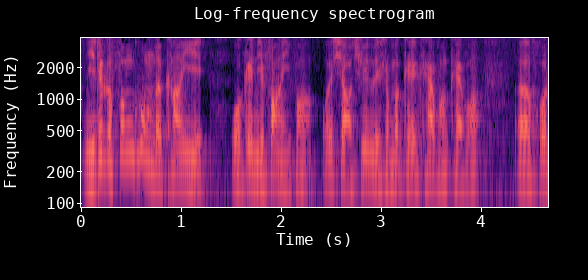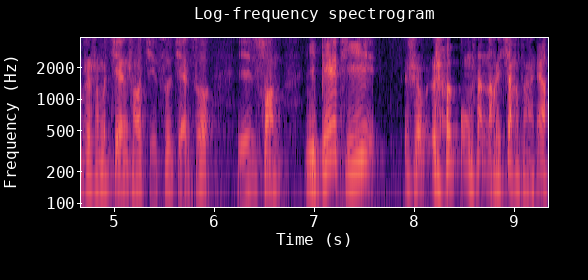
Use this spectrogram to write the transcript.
你这个封控的抗议，我给你放一放，我小区里什么可以开放开放，呃，或者什么减少几次检测也就算了，你别提。什么 共产党下台呀？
